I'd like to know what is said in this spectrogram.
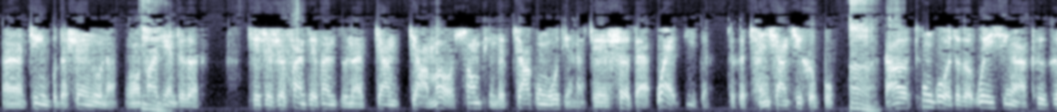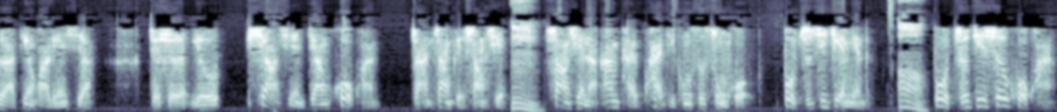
嗯进一步的深入呢，我们发现这个其实是犯罪分子呢将假冒商品的加工窝点呢，就是设在外地的这个城乡结合部，嗯，然后通过这个微信啊、QQ 啊、电话联系啊，就是由下线将货款转账给上线，嗯，上线呢安排快递公司送货，不直接见面的，哦，不直接收货款，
